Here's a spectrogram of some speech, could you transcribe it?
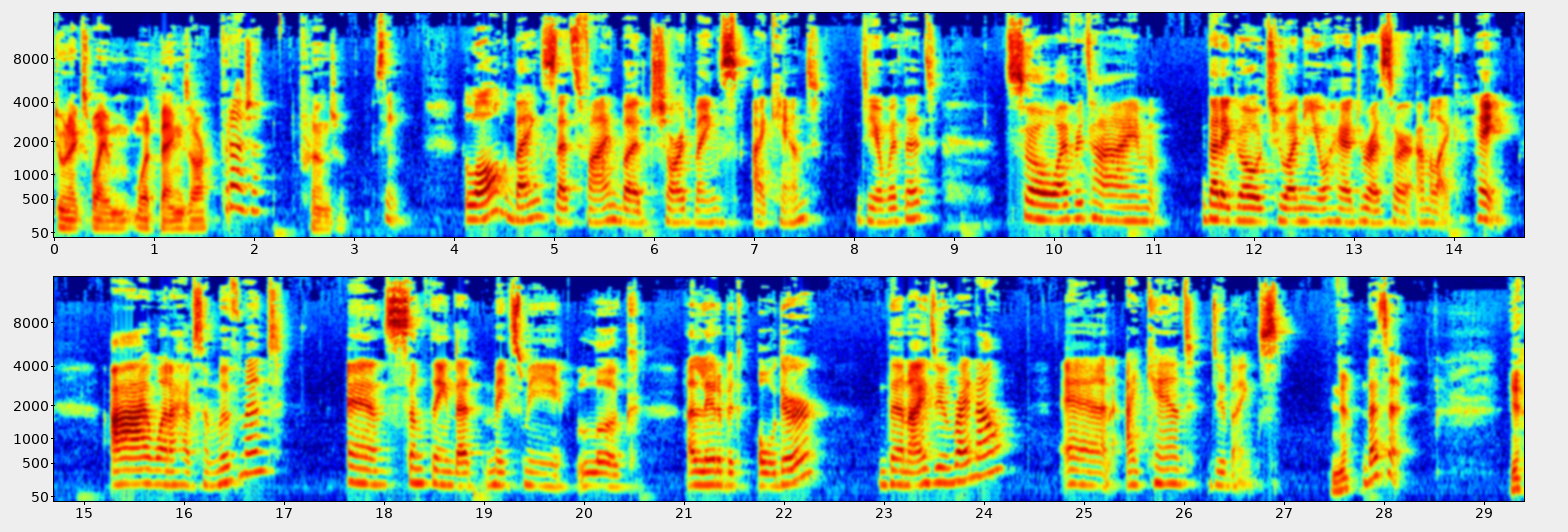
do. Do you want to explain what bangs are? Franja, Franja. sim. Long bangs that's fine, but short bangs I can't deal with it. So every time that I go to a new hairdresser, I'm like, hey, I want to have some movement and something that makes me look a little bit older than I do right now. And I can't do bangs. Yeah. That's it. Yeah.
